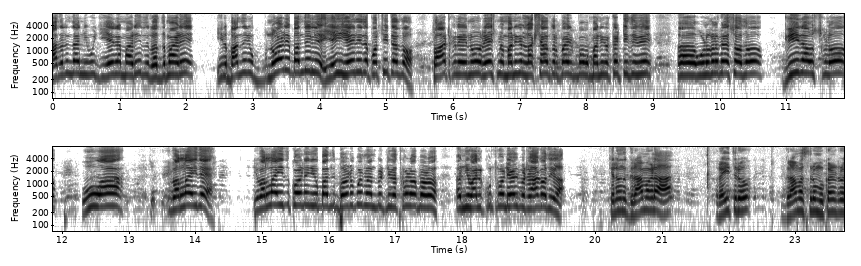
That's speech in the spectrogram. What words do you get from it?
ಆದ್ದರಿಂದ ನೀವು ಏನೇ ಮಾಡಿ, ಇದು ರದ್ದು ಮಾಡಿ. ಇಲ್ಲಿ ಬಂದು ನೀವು ನೋಡಿ ಬಂದಿಲ್ಲಿ ಏನಿದೆ ಪರಿಸ್ಥಿತಿ ಅದು? ತೋಟಗಳೇನು, ರೇಷ್ಮೆ ಮನೆಗಳು, ಲಕ್ಷಾಂತರ ರೂಪಾಯಿ ಮನೆಗಳು ಕಟ್ಟಿದ್ದೀವಿ. ಹುಳುಗಳು ಬೆಳೆಸೋದು, ಗ್ರೀನ್ ಹೌಸ್ಗಳು, ಹೂವು, ಇವೆಲ್ಲ ಇದೆ. ಇವೆಲ್ಲ ಇದ್ಕೊಂಡು ನೀವು ಬಂದು ಬರಡು ಭೂಮಿ ಅಂದ್ಬಿಟ್ಟು ನೀವು ಎತ್ಕೊಂಡು ಹೋಗ್ಬೋದು. ನೀವು ಅಲ್ಲಿ ಕುತ್ಕೊಂಡು ಹೇಳ್ಬಿಟ್ರೆ ಆಗೋದಿಲ್ಲ. ಕೆಲವೊಂದು ಗ್ರಾಮಗಳ ರೈತರು, ಗ್ರಾಮಸ್ಥರು, ಮುಖಂಡರು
